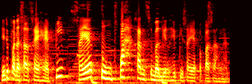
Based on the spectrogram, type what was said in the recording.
Jadi pada saat saya happy, saya tumpahkan sebagian happy saya ke pasangan.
